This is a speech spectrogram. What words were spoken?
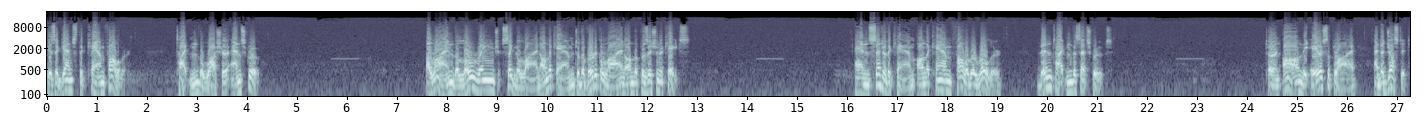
is against the cam follower. Tighten the washer and screw. Align the low-range signal line on the cam to the vertical line on the positioner case. And center the cam on the cam follower roller, then tighten the set screws. Turn on the air supply and adjust it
